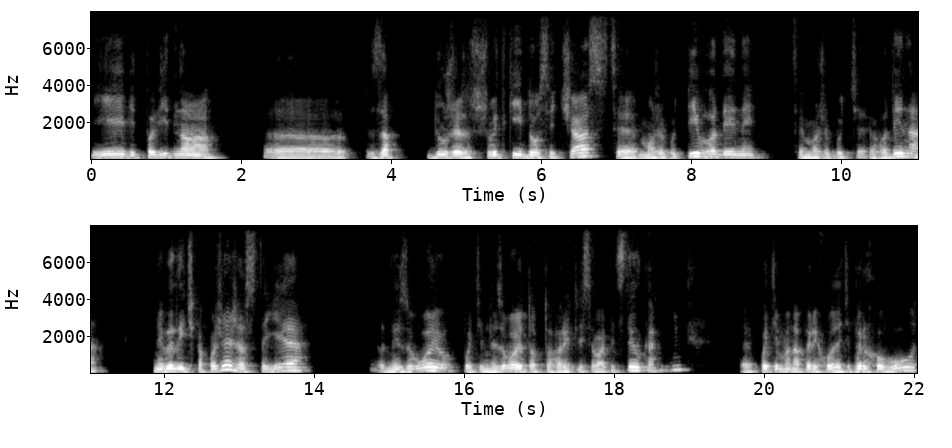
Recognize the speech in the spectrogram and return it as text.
і відповідно е, за дуже швидкий досить час, це може бути півгодини, це може бути година. Невеличка пожежа стає низовою, потім низовою, тобто горить лісова підстилка. Е, Потім вона переходить в верхову,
